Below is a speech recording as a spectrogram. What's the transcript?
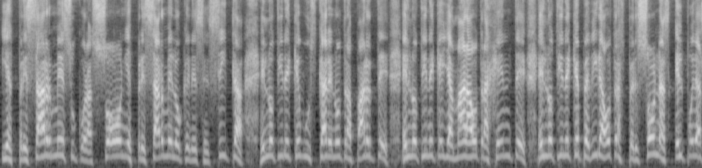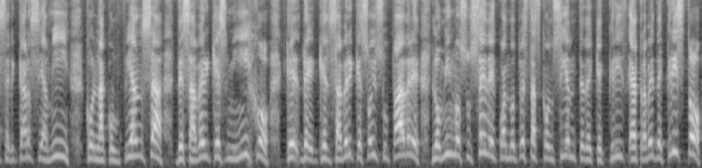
y expresarme su corazón y expresarme lo que necesita. Él no tiene que buscar en otra parte. Él no tiene que llamar a otra gente. Él no tiene que pedir a otras personas. Él puede acercarse a mí con la confianza de saber que es mi hijo, que, de, que saber que soy su padre. Lo mismo sucede cuando tú estás consciente de que a través de Cristo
